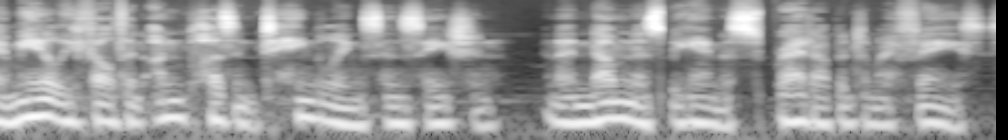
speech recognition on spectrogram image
I immediately felt an unpleasant tingling sensation, and a numbness began to spread up into my face.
